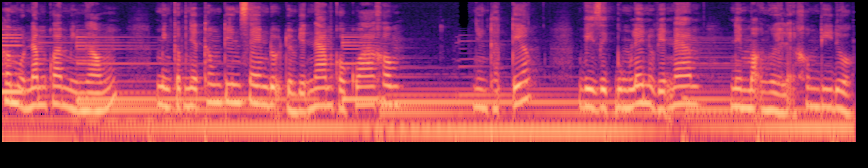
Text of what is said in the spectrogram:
hơn một năm qua mình ngóng mình cập nhật thông tin xem đội tuyển Việt Nam có qua không. Nhưng thật tiếc, vì dịch bùng lên ở Việt Nam nên mọi người lại không đi được.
